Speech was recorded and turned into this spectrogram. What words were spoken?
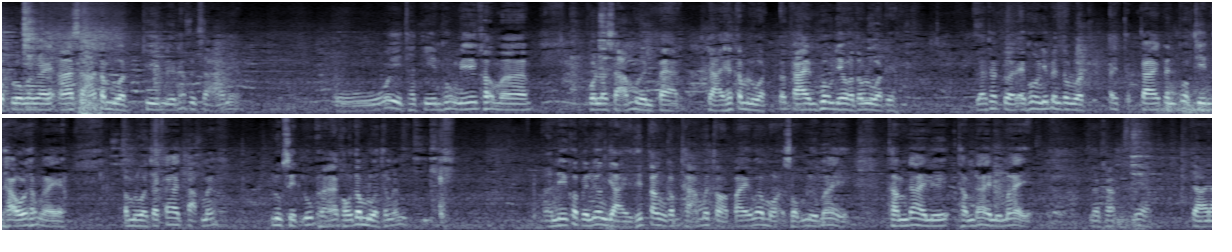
ตกลงยังไงอาสาตำรวจจีนหรือนักศึกษาเนี่ย โอ้ยถ้าจีนพวกนี้เข้ามาคนละสามหมื่นแปดจ่ายให้ตำรวจก็กลายเป็นพวกเดียวกับตำรวจเนี่ยแล้วถ้าเกิดไอ้พวกนี้เป็นตำรวจไอ้กลายเป็นพวกจีนเทาแล้วทำไงอะตำรวจจะกล้าจับไหมลูกศิษย์ลูกหาของตำรวจทั้งนั้น อันนี้ก็เป็นเรื่องใหญ่ที่ตั้งคำถามมาต่อไปว่าเหมาะสมหรือไม่ทำได้หรือทำได้หรือไม่นะครับเนี่ยจ่าย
